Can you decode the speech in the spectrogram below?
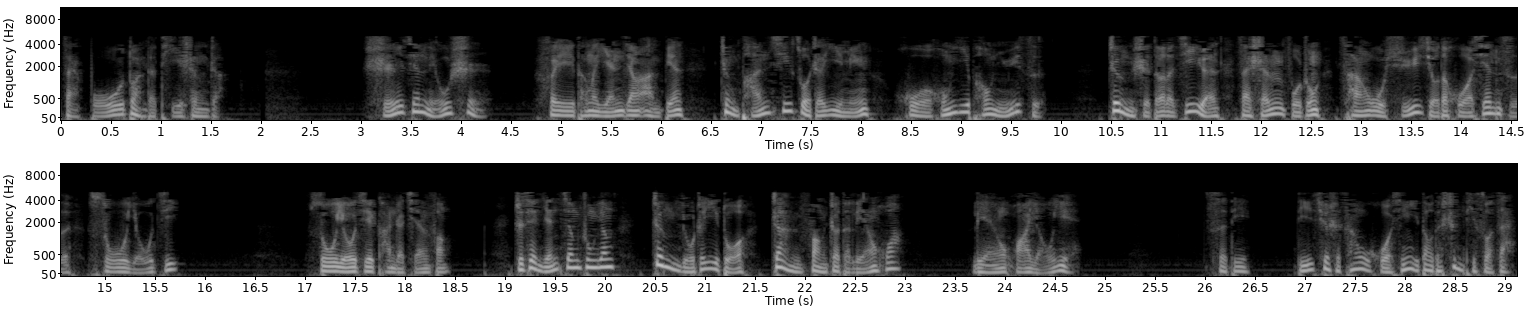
在不断的提升着。时间流逝，沸腾的岩浆岸边正盘膝坐着一名火红衣袍女子。正是得了机缘，在神府中参悟许久的火仙子苏游姬。苏游姬看着前方，只见岩浆中央正有着一朵绽放着的莲花，莲花摇曳。此地的确是参悟火星一道的圣地所在。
